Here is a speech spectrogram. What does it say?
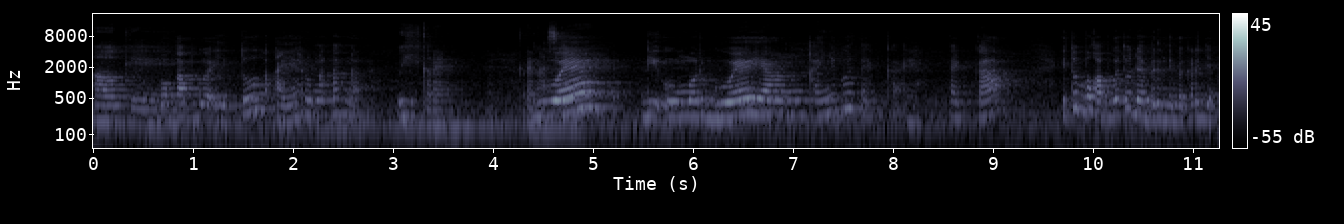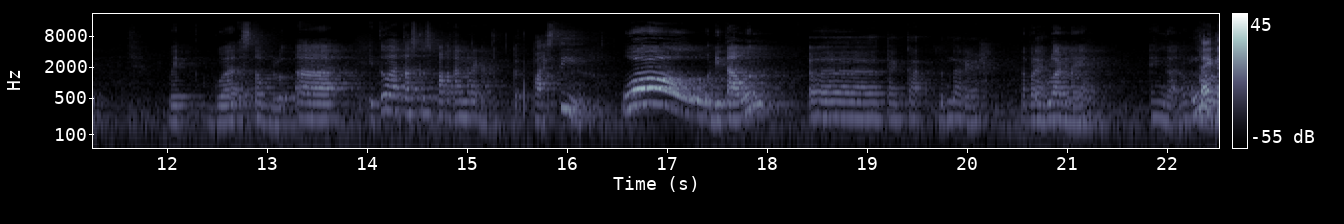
Oke. bokap gue itu ayah rumah tangga Wih keren. Keren asli. gue di umur gue yang kayaknya gue TK ya TK itu bokap gue tuh udah berhenti bekerja Wait, gue stop dulu. Eh, itu atas kesepakatan mereka. Pasti Wow, di tahun bentar ya. 80-an lah ya. Eh enggak, lu. TK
